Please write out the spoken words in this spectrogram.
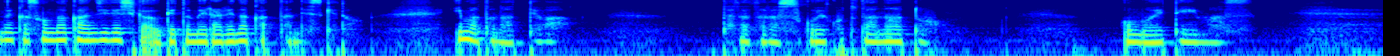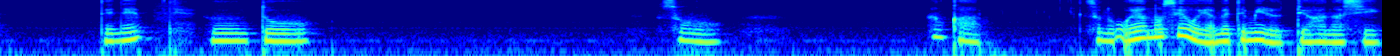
なんかそんな感じでしか受け止められなかったんですけど今となってはただただすごいことだなと思えています。でねうんとそうなんかその親の背をやめてみるっていう話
